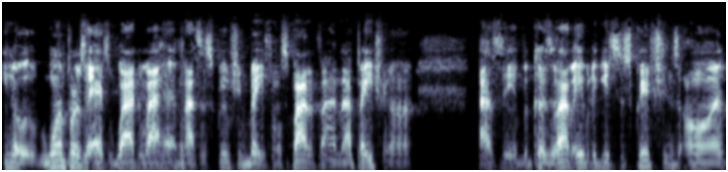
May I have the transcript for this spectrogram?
you know, one person asked, "Why do I have my subscription based on Spotify and not Patreon?" I said because if I'm able to get subscriptions on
